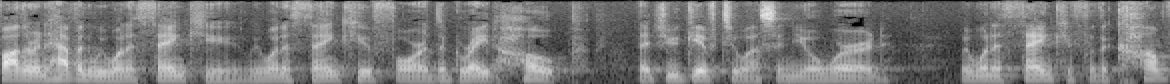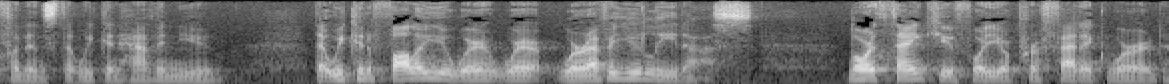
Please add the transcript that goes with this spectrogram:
Father in heaven, we want to thank you. We want to thank you for the great hope that you give to us in your word. We want to thank you for the confidence that we can have in you, that we can follow you where, where, wherever you lead us. Lord, thank you for your prophetic word.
